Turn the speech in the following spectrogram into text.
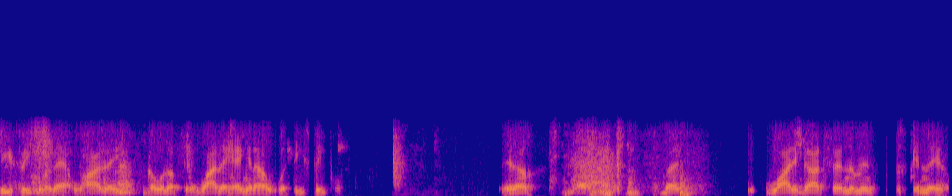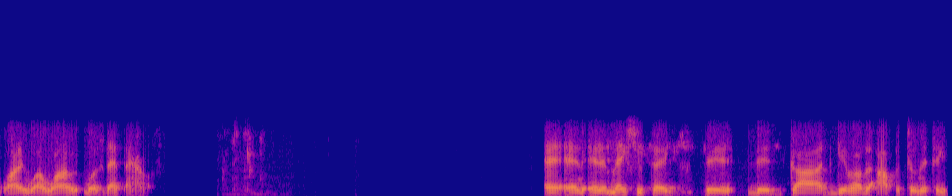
these people are that. Why are they going up there? Why are they hanging out with these people? You know, but why did God send them in in there? Why why, why was that the house? And, and, and it makes you think did did God give her the opportunity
